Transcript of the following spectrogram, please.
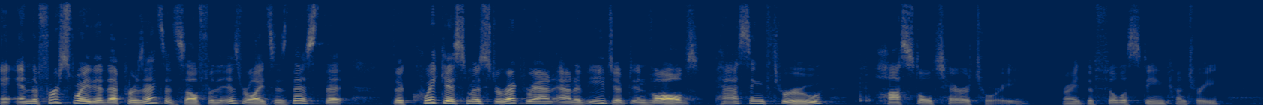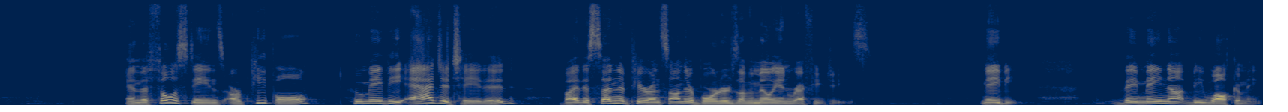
And the first way that that presents itself for the Israelites is this that the quickest, most direct route out of Egypt involves passing through hostile territory, right? The Philistine country and the Philistines are people who may be agitated by the sudden appearance on their borders of a million refugees. Maybe. They may not be welcoming.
